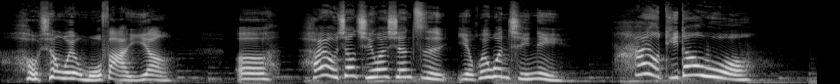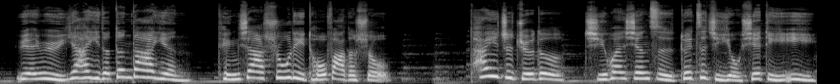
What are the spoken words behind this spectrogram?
好像我有魔法一样。呃。还有像奇幻仙子也会问起你，他有提到我。渊宇压抑的瞪大眼，停下梳理头发的手。他一直觉得奇幻仙子对自己有些敌意。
